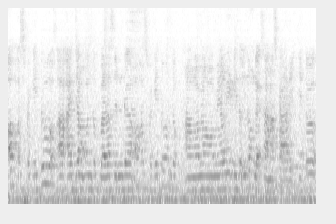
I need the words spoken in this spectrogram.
oh ospek itu uh, ajang untuk balas dendam, oh ospek itu untuk uh, ngomel-ngomelin gitu, itu enggak sama sekali. Itu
